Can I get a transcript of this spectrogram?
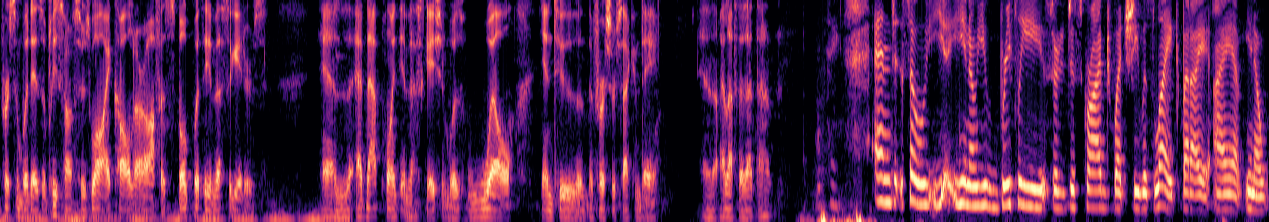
person would as a police officer as well. I called our office, spoke with the investigators, and at that point, the investigation was well into the first or second day, and I left it at that. Okay. And so, you, you know, you briefly sort of described what she was like, but I, I, you know,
